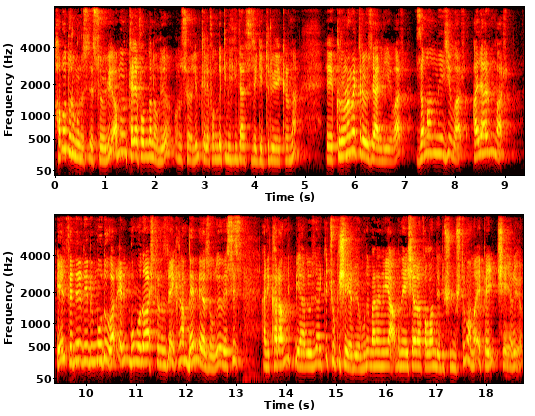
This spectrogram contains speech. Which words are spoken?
Hava durumunu size söylüyor ama onu telefondan alıyor. Onu söyleyeyim. Telefondaki bilgiler size getiriyor ekrana. E, kronometre özelliği var. Zamanlayıcı var. Alarm var. El feneri diye bir modu var. El, bu modu açtığınızda ekran bembeyaz oluyor ve siz hani karanlık bir yerde özellikle çok işe yarıyor bunu. Ben hani ya bu ne işe yarar falan diye düşünmüştüm ama epey işe yarıyor.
